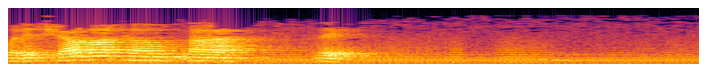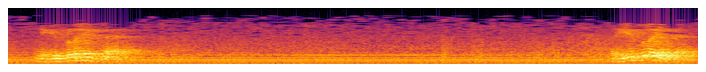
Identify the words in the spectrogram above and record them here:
but it shall not come by thee. Do you believe that? Do you believe that?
